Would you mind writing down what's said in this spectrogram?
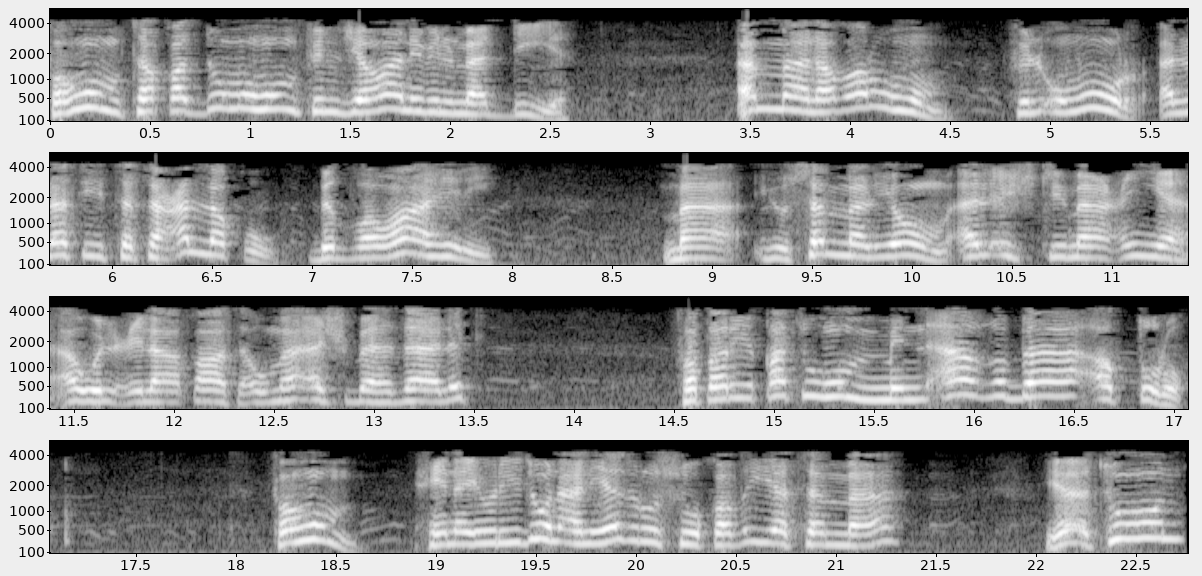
فهم تقدمهم في الجوانب المادية. أما نظرهم في الأمور التي تتعلق بالظواهر ما يسمى اليوم الاجتماعية أو العلاقات أو ما أشبه ذلك فطريقتهم من أغبى الطرق. فهم حين يريدون أن يدرسوا قضية ما يأتون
